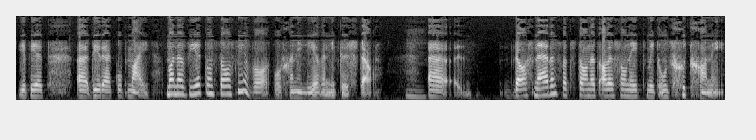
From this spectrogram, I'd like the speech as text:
jy weet uh direk op my. Maar nou weet ons daar's nie 'n waarborg in die lewe nie, Christel. Hmm. Uh daar's nêrens wat staan dat alles sal net met ons goed gaan nie.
